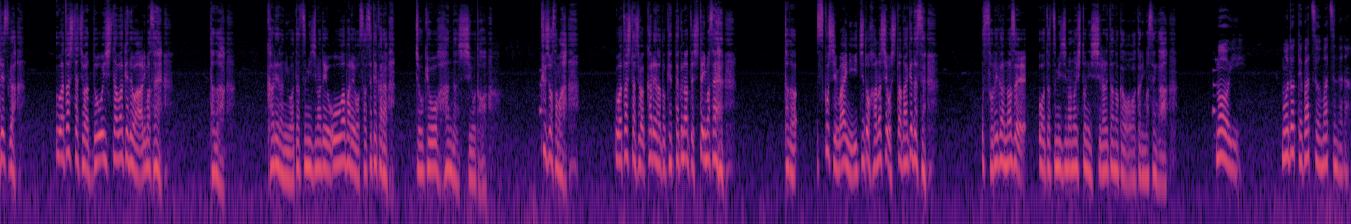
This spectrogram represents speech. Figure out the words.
ですが私たちは同意したわけではありません。ただ彼らに渡積島で大暴れをさせてから状況を判断しようと。九条様私たちは彼らと結託なんてしていません。ただ少し前に一度話をしただけです。それがなぜ渡積島の人に知られたのかは分かりませんが。もういい。戻って罰を待つんだな。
